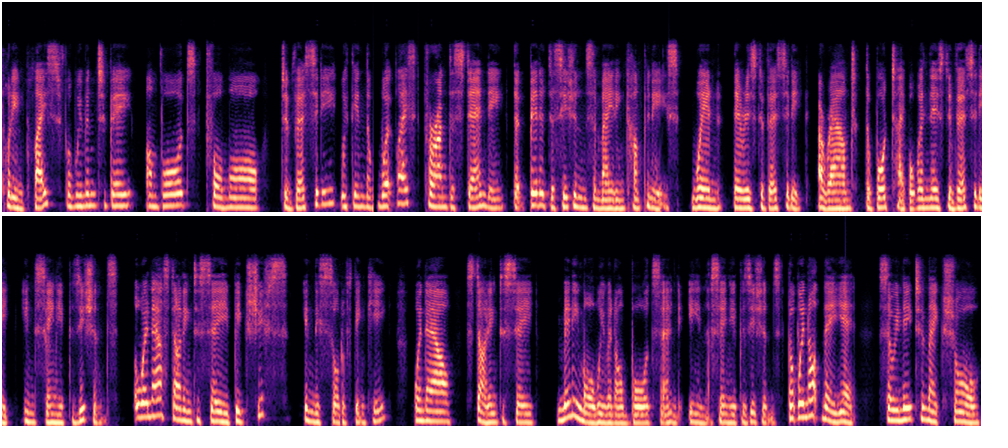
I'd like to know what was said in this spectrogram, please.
put in place for women to be on boards for more diversity within the workplace for understanding that better decisions are made in companies when there is diversity around the board table, when there's diversity in senior positions. We're now starting to see big shifts in this sort of thinking. We're now starting to see many more women on boards and in senior positions, but we're not there yet. So we need to make sure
